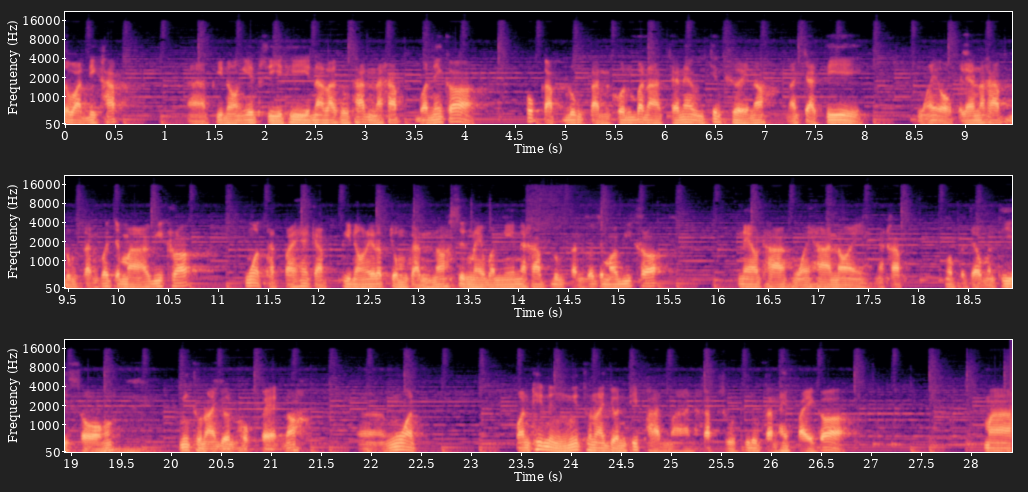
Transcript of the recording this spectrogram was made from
สวัสดีครับพี่น้อง FC ที่น่ารักทุกท่านนะครับ วันนี้ก็พบกับลุงตันคนบรรณาชาแนลอีกเช่นเคยเนาะหลังจากที่หวยออกไปแล้วนะครับ ลุงตันก็จะมาวิเคราะห์งวดถัดไปให้กับพี่น้องได้รับชมกันเนาะซึ่งในวันนี้นะครับ ลุงตันก็จะมาวิเคราะห์แนวทางหวยฮานอยนะครับงวดประจำวันที่ 2 มิถุนายน 68 เนาะงวดวันที่ 1 มิถุนายนที่ผ่านมานะครับ สูตรที่ลุงตันให้ไปก็มา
